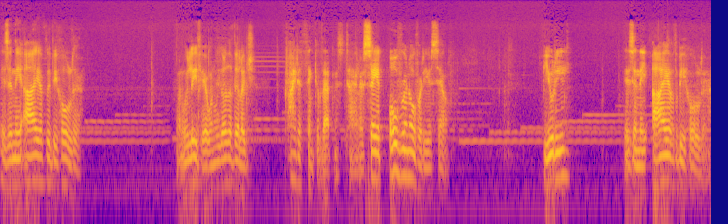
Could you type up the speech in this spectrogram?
is in the eye of the beholder. When we leave here, when we go to the village, try to think of that, Miss Tyler. Say it over and over to yourself. Beauty is in the eye of the beholder.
